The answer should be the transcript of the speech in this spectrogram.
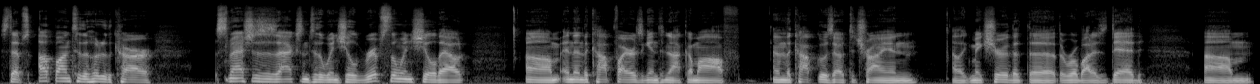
steps up onto the hood of the car, smashes his axe into the windshield, rips the windshield out, um, and then the cop fires again to knock him off. And the cop goes out to try and uh, like make sure that the the robot is dead. Um,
